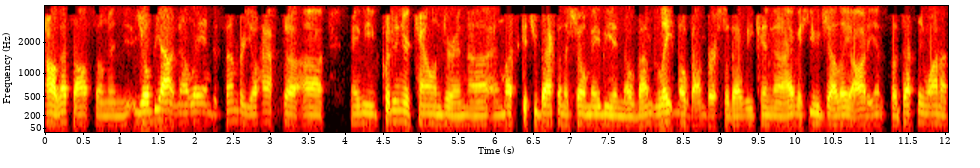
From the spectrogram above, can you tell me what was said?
Oh, that's awesome! And you'll be out in LA in December. You'll have to uh, maybe put in your calendar and uh, and let's get you back on the show maybe in November, late November, so that we can uh, have a huge LA audience. So definitely want to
